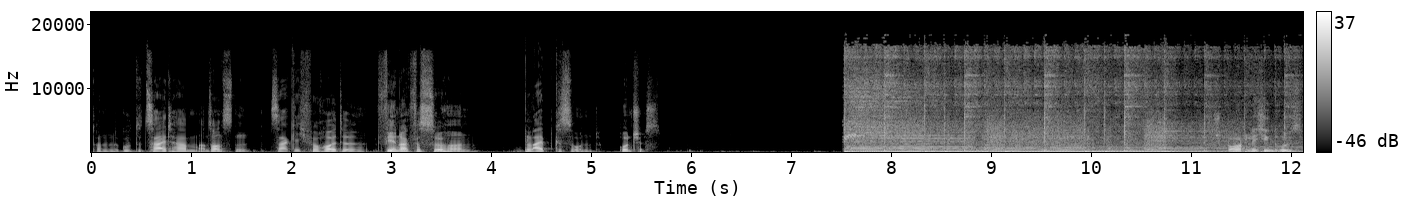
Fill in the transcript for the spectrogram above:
dann eine gute Zeit haben. Ansonsten sage ich für heute vielen Dank fürs Zuhören. bleibt gesund und tschüss. Sportliche Grüße.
